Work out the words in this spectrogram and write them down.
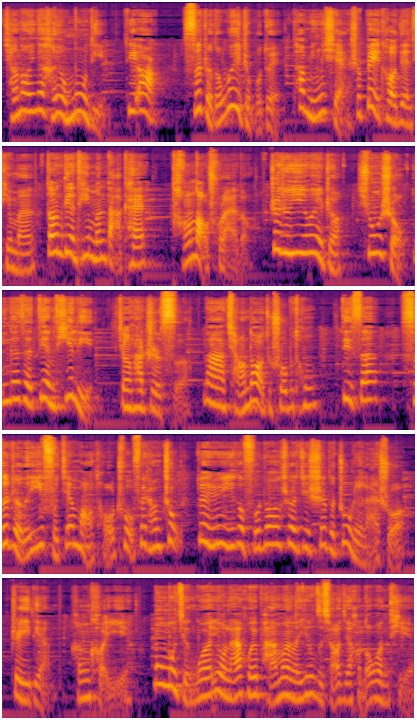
强盗应该很有目的。第二，死者的位置不对，他明显是背靠电梯门，当电梯门打开躺倒出来的，这就意味着凶手应该在电梯里将他致死，那强盗就说不通。第三，死者的衣服肩膀头处非常皱，对于一个服装设计师的助理来说，这一点很可疑。木木警官又来回盘问了英子小姐很多问题，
